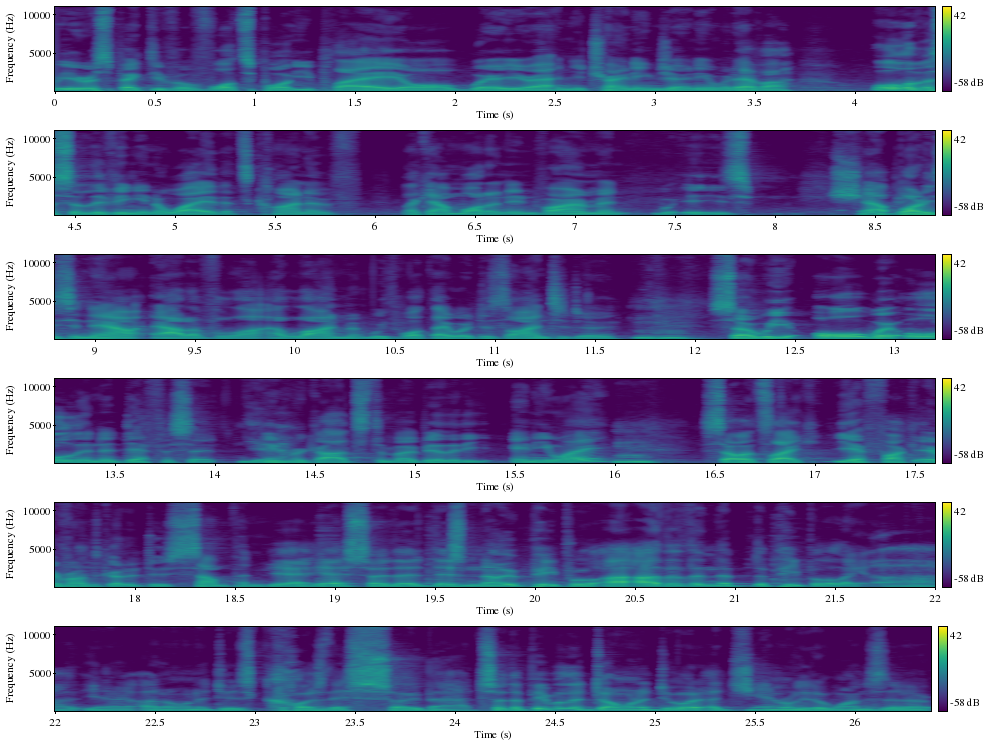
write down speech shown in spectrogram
irrespective of what sport you play or where you're at in your training journey or whatever, all of us are living in a way that's kind of like our modern environment w- is. Our bodies are now out of li- alignment with what they were designed to do. Mm-hmm. So we all we're all in a deficit Yeah. in regards to mobility anyway. Mm. So it's like, yeah, fuck, everyone's got to do something. Yeah, yeah. So the, there's no people uh, other than the, the people are like, ah, you know, I don't want to do this because they're so bad. So the people that don't want to do it are generally the ones that are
